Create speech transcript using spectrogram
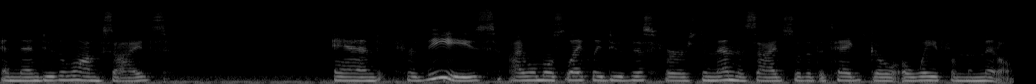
and then do the long sides. And for these, I will most likely do this first and then the sides so that the tags go away from the middle.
